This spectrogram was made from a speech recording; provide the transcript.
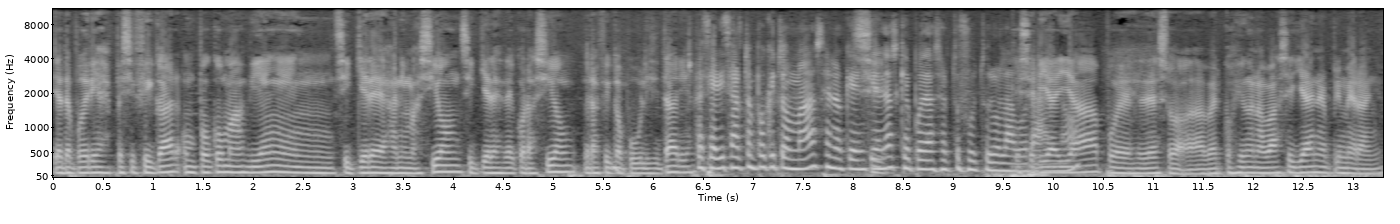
ya te podrías especificar un poco más bien en si quieres animación, si quieres decoración, gráfica publicitaria. Especializarte un poquito más en lo que entiendas que pueda ser tu futuro laboral. Que sería ya, pues, de eso, haber cogido una base ya en el primer año.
